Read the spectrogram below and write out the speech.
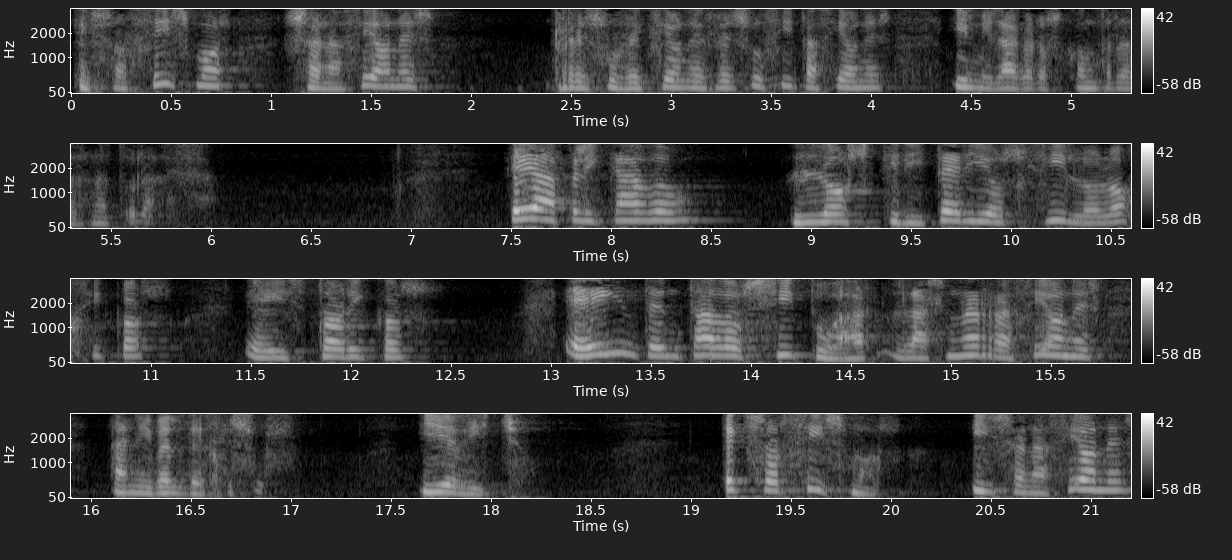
Exorcismos, sanaciones, resurrecciones, resucitaciones y milagros contra la naturaleza. He aplicado los criterios filológicos e históricos, he intentado situar las narraciones a nivel de Jesús. Y he dicho, exorcismos y sanaciones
